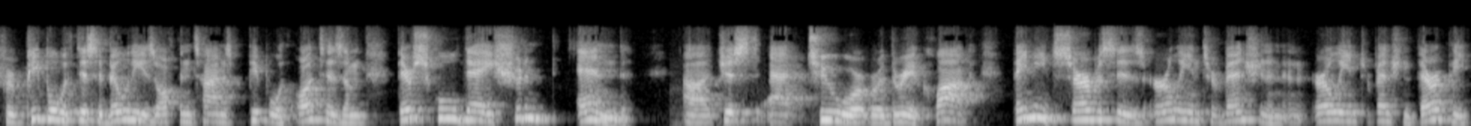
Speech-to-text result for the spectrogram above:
for people with disabilities, oftentimes people with autism, their school day shouldn't end uh, just at two or, or, three o'clock. They need services, early intervention, and, and early intervention therapy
